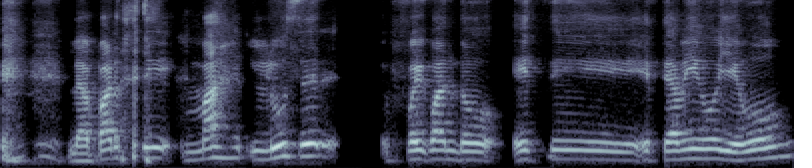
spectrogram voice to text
la parte más loser fue cuando este, este amigo llegó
